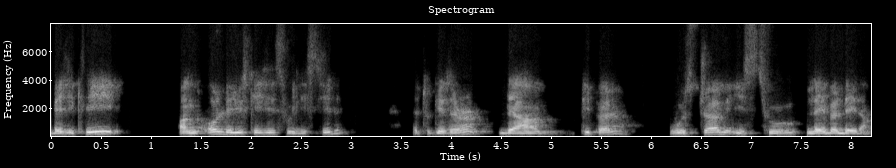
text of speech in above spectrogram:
Basically, on all the use cases we listed uh, together, there are people whose job is to label data,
